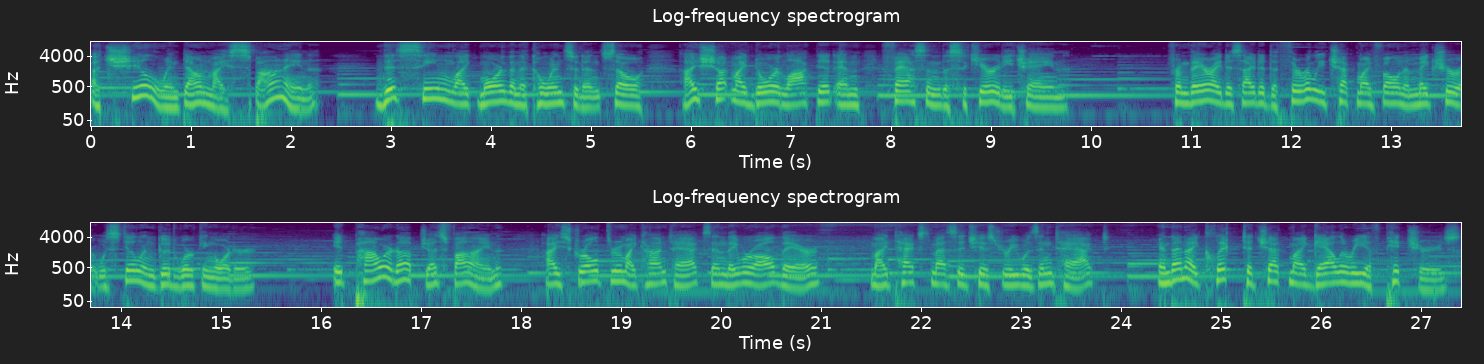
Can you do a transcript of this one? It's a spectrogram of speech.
A chill went down my spine. This seemed like more than a coincidence, so I shut my door, locked it, and fastened the security chain. From there, I decided to thoroughly check my phone and make sure it was still in good working order. It powered up just fine. I scrolled through my contacts and they were all there. My text message history was intact. And then I clicked to check my gallery of pictures.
